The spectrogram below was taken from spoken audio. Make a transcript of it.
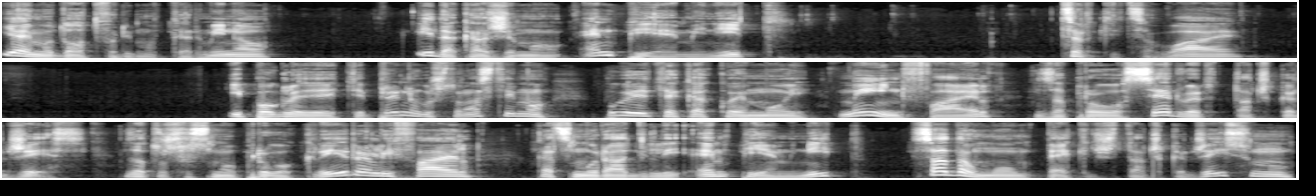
I ajmo da otvorimo terminal i da kažemo npm init crtica y i pogledajte, pre nego što nastavimo, pogledajte kako je moj main file zapravo server.js, zato što smo prvo kreirali file kad smo radili npm init, sada u mom package.jsonu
